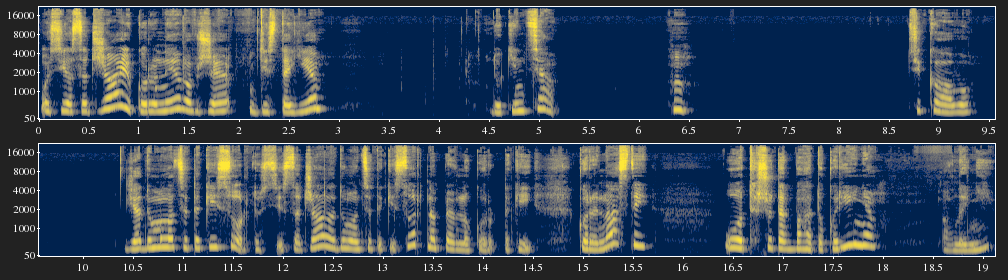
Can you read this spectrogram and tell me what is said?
ось я саджаю, коренева вже дістає до кінця. Цікаво. Я думала, це такий сорт. Ось ці саджала, думала, це такий сорт, напевно, кор- такий коренастий. От, що так багато коріння, але ні.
